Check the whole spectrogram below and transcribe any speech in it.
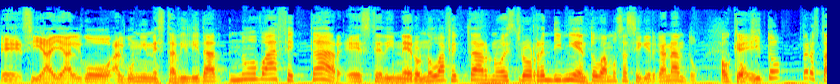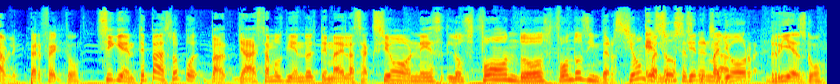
eh, si hay algo, alguna inestabilidad, no va a afectar este dinero, no va a afectar nuestro rendimiento, vamos a seguir ganando. Ok. Poquito, pero estable. Perfecto. Siguiente paso, pues, va- ya estamos viendo el tema de las acciones, los fondos, fondos de inversión. Esos tienen escuchado. mayor riesgo.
